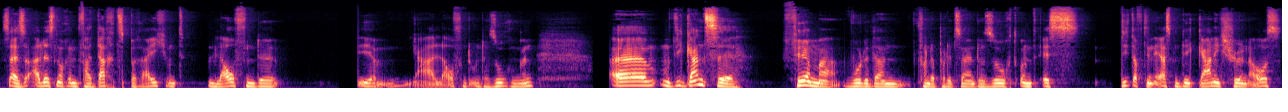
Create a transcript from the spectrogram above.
Es ist also alles noch im Verdachtsbereich und laufende, ja, laufende Untersuchungen. Ähm, und die ganze Firma wurde dann von der Polizei untersucht und es sieht auf den ersten Blick gar nicht schön aus.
